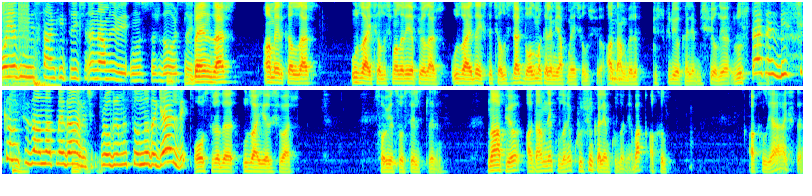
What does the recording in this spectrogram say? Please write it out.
Boya Hindistan kültürü için önemli bir unsur. Doğru söylüyorsun. Benzer Amerikalılar uzay çalışmaları yapıyorlar. Uzayda işte çalışacak dolma kalemi yapmaya çalışıyor. Adam böyle püskürüyor kalem bir şey oluyor. Rus İsterseniz biz çıkalım size anlatmaya devam edin. Çünkü programın sonuna da geldik. O sırada uzay yarışı var. Sovyet sosyalistlerin. Ne yapıyor? Adam ne kullanıyor? Kurşun kalem kullanıyor. Bak akıl. Akıl ya işte.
